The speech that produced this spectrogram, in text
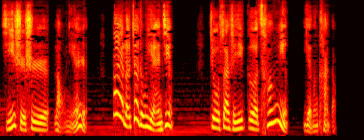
即使是老年人戴了这种眼镜，就算是一个苍蝇也能看到。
